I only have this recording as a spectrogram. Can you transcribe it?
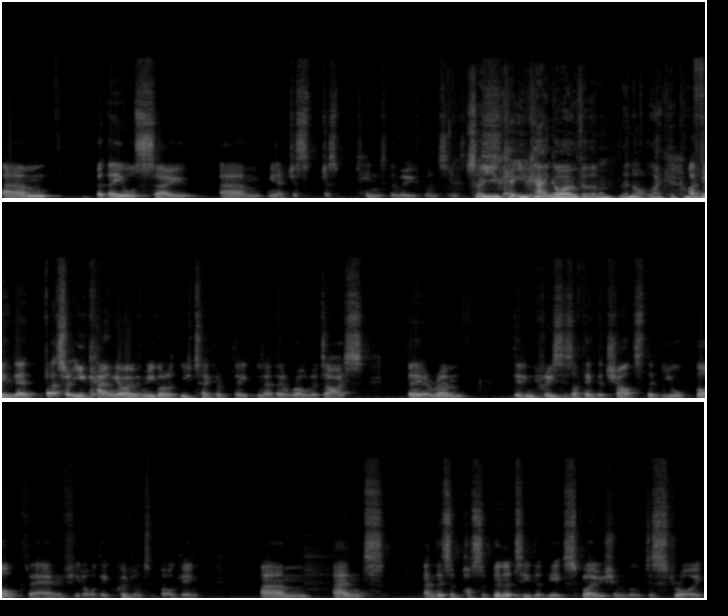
Um, but they also, um, you know, just just hinder the movement. And So you can you can go over them. They're not like a I complete. think that that's right. You can go over them. You got to you take a they you know they'll roll a dice. They're um it increases I think the chance that you'll bog there if you know or the equivalent of bogging, um and and there's a possibility that the explosion will destroy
